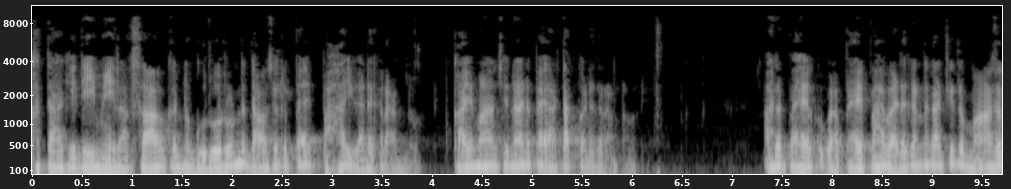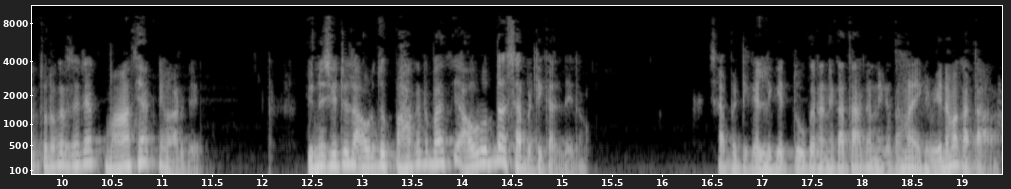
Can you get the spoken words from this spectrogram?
කතා කිරීමේ රසාව කරන ගුරුවරුන්ට දවසට පැය 5යි වැඩ කරන්න ඕනේ. කය මානසික නාඩ පැය 8ක් වැඩ කරන්න ඕනේ. අර පැය පැය 5 වැඩ කරන කට්ටියට මාස 3කට සැරයක් මාසයක් නිවාඩු දෙන්න. යුනිවර්සිටි වල අවුරුදු 5කට පස්සේ අවුරුද්දක් සැබටිකල් දෙනවා. සැබටිකල් එකේ තු කරන්නේ කතා කරන එක තමයි ඒක වෙනම කතාවක්.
